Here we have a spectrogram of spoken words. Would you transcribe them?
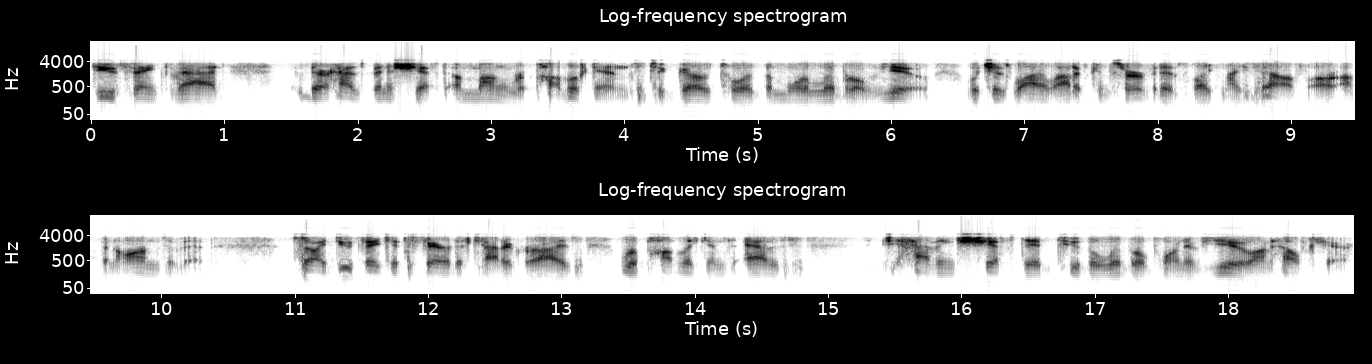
do think that there has been a shift among Republicans to go toward the more liberal view, which is why a lot of conservatives like myself are up in arms of it. So I do think it's fair to categorize Republicans as having shifted to the liberal point of view on health care.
